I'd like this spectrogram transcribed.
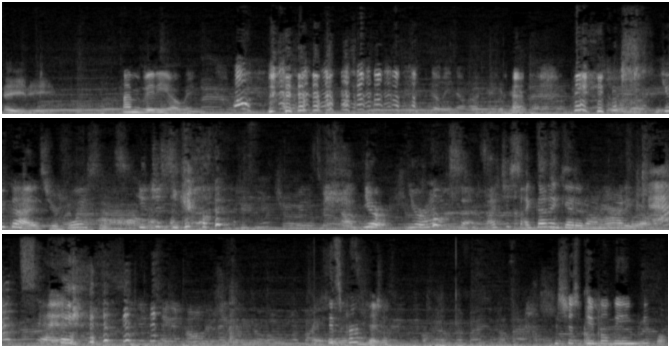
Katie. I'm videoing. Really oh! you guys, your voices. You just you got your your accents. I just I gotta get it on audio. Accent? It's perfect. It's just people being people.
